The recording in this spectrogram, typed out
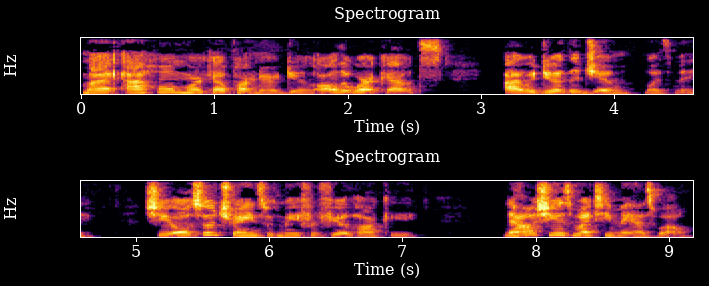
my at home workout partner, doing all the workouts I would do at the gym with me. She also trains with me for field hockey. Now she is my teammate as well.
